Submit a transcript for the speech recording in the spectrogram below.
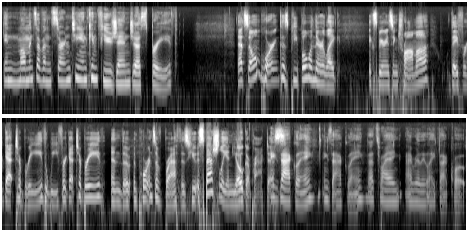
in moments of uncertainty and confusion, just breathe. That's so important because people, when they're like experiencing trauma, they forget to breathe. We forget to breathe. And the importance of breath is huge, especially in yoga practice. Exactly. Exactly. That's why I, I really like that quote.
